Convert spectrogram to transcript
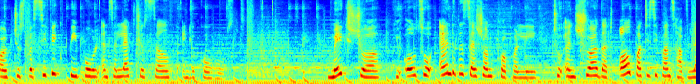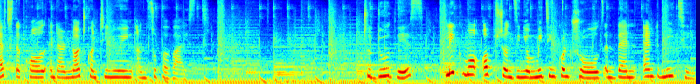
or to specific people and select yourself and your co-host. Make sure you also end the session properly to ensure that all participants have left the call and are not continuing unsupervised. To do this, Click more options in your meeting controls and then end meeting.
